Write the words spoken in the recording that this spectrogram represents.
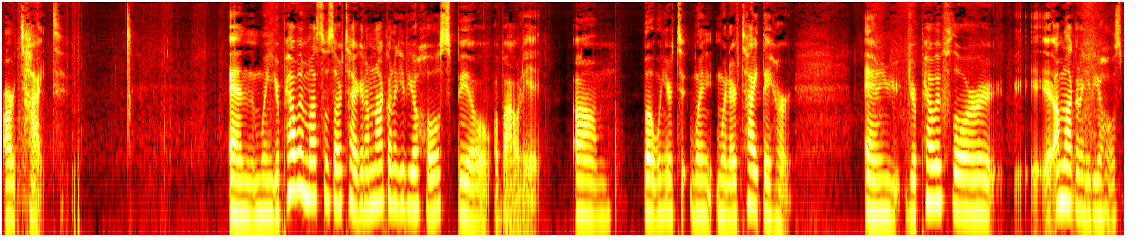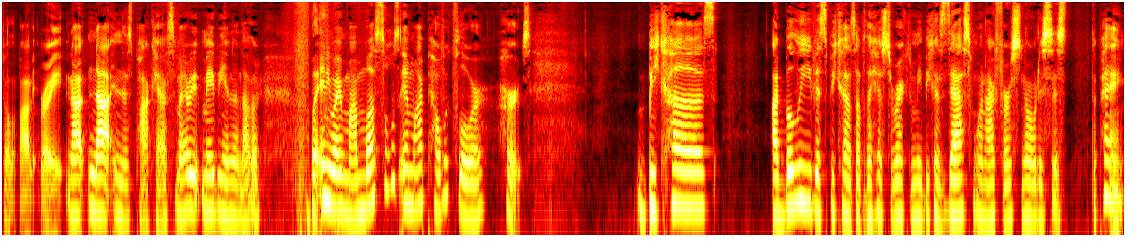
are tight. And when your pelvic muscles are tight, and I'm not going to give you a whole spiel about it, um, but when you're t- when when they're tight, they hurt. And your pelvic floor, I'm not going to give you a whole spiel about it, right? Not not in this podcast, maybe maybe in another. But anyway, my muscles in my pelvic floor hurts because I believe it's because of the hysterectomy, because that's when I first noticed the pain.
